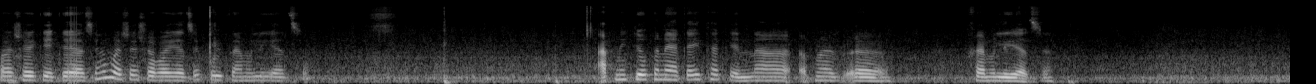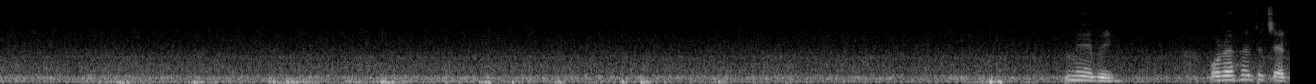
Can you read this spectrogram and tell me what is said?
বাসায় কে কে আছেন বাসায় সবাই আছে ফুল ফ্যামিলি আছে। আপনি কি ওখানে একাই থাকেন না আপনার ফ্যামিলি আছে? মেবি ওরা হয়তো চ্যাট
